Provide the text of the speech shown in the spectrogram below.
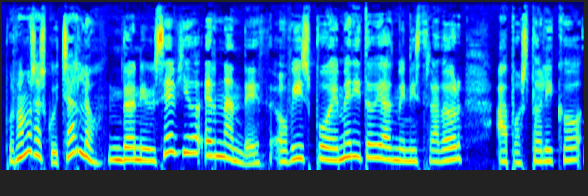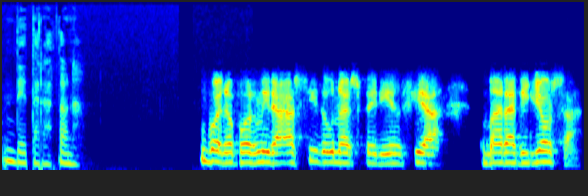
Pues vamos a escucharlo. Don Eusebio Hernández, obispo emérito y administrador apostólico de Tarazona. Bueno, pues mira, ha sido una experiencia maravillosa.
